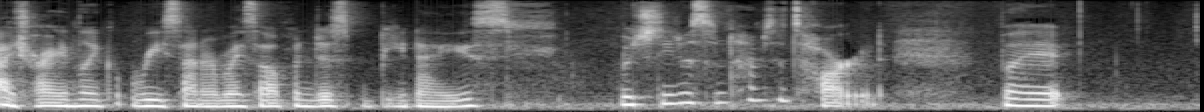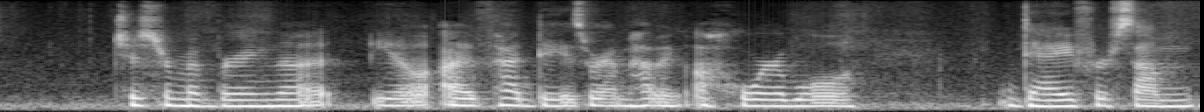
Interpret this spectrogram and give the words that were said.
I try and like recenter myself and just be nice, which, you know, sometimes it's hard, but just remembering that, you know, I've had days where I'm having a horrible day for some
